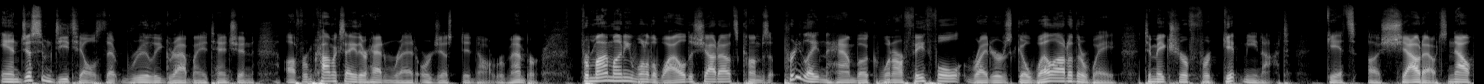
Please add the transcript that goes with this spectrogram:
and just some details that really grab my attention uh, from comics I either hadn't read or just did not remember. For my money, one of the wildest shoutouts comes pretty late in the handbook when our faithful writers go well out of their way to make sure Forget Me Not gets a shout out. Now,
